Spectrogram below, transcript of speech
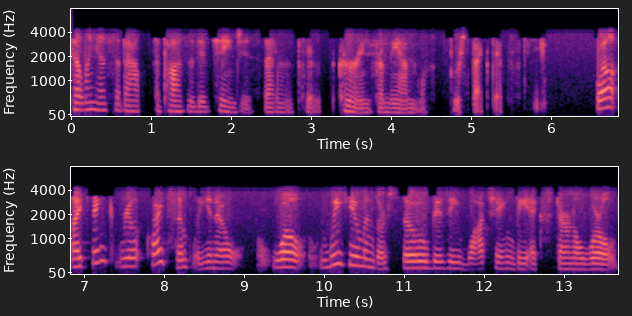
telling us about the positive changes that are occurring from the animal's perspective? Well, I think real quite simply, you know, well, we humans are so busy watching the external world.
